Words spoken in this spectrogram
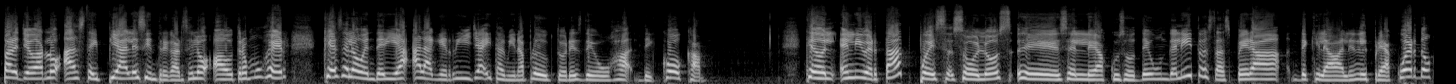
para llevarlo hasta Ipiales y entregárselo a otra mujer que se lo vendería a la guerrilla y también a productores de hoja de coca. Quedó en libertad, pues solo eh, se le acusó de un delito, está espera de que le avalen el preacuerdo,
